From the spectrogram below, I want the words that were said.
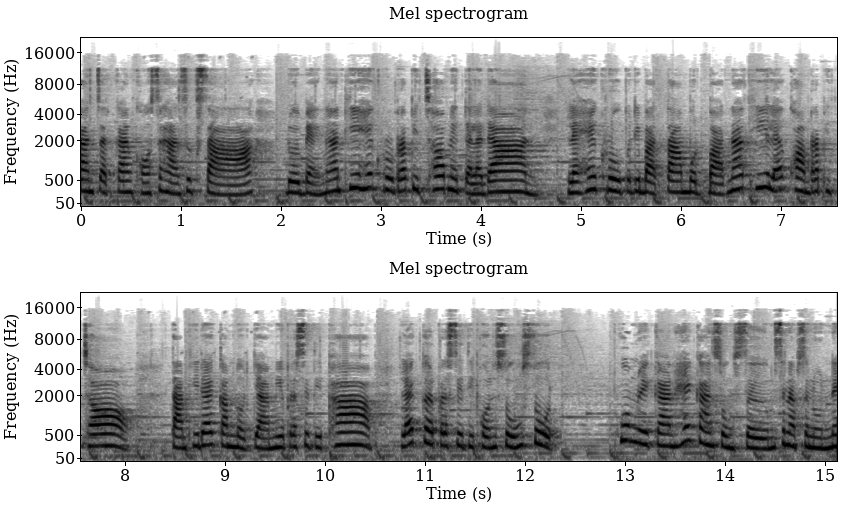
การจัดการของสถานศึกษา โดยแบ่งหน้าที่ให้ครูรับผิดชอบในแต่ละด้าน และให้ครูปฏิบัติตามบทบาทหน้าที่และความรับผิดชอบ ตามที่ได้กำหนดอย่างมีประสิทธิภาพ และเกิดประสิทธิผลสูงสุด ผู้อำนวยการให้การส่งเสริมสนับสนุนใน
